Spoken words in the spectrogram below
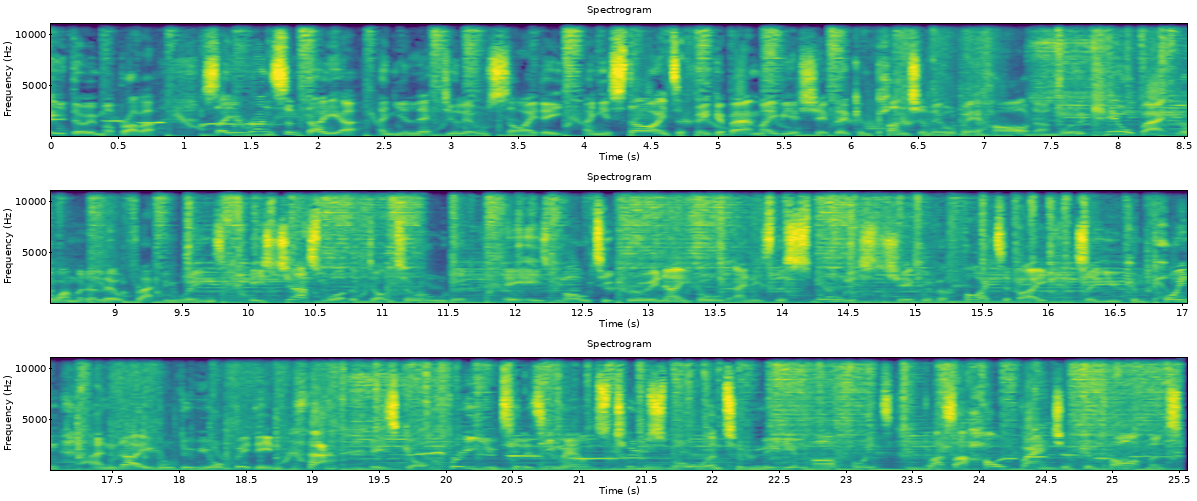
How you doing, my brother? So you run some data and you left your little sidey and you're starting to think about maybe a ship that can punch a little bit harder. Well, the Keelback, the one with the little flappy wings, is just what the doctor ordered. It is multi-crew enabled and is the smallest ship with a fighter bay, so you can point and they will do your bidding. Ha! It's got three utility mounts, two small and two medium hard points, plus a whole batch of compartments.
